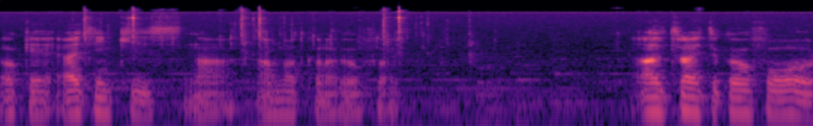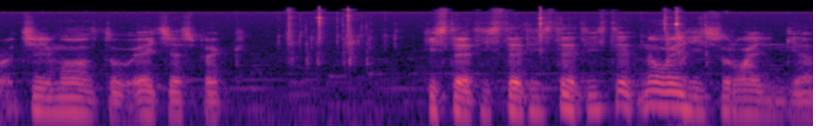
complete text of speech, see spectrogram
Okay, I think he's... nah, I'm not gonna go for it. I'll try to go for Gmaul to HS spec. He's dead, he's dead, he's dead, he's dead. No way he's surviving, yeah.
